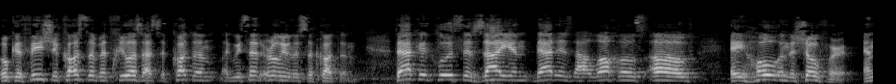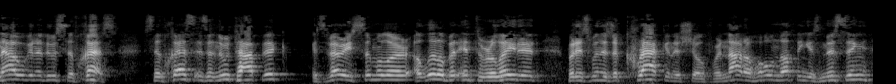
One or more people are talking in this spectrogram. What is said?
Ukafi shekasa betchilas asif like we said earlier in the sif That concludes the zayin, that is the halachos of a hole in the shofar. And now we're going to do sifches. Sifches is a new topic, it's very similar, a little bit interrelated, but it's when there's a crack in the shofar. Not a hole, nothing is missing.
